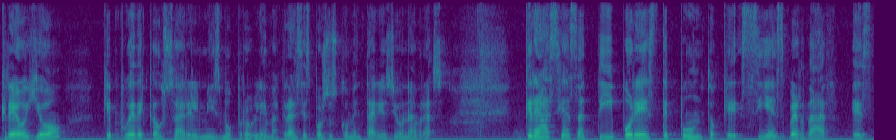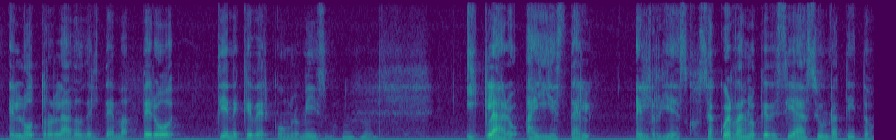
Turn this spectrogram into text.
creo yo que puede causar el mismo problema. Gracias por sus comentarios y un abrazo. Gracias a ti por este punto, que sí es verdad, es el otro lado del tema, pero tiene que ver con lo mismo. Y claro, ahí está el, el riesgo. ¿Se acuerdan lo que decía hace un ratito?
